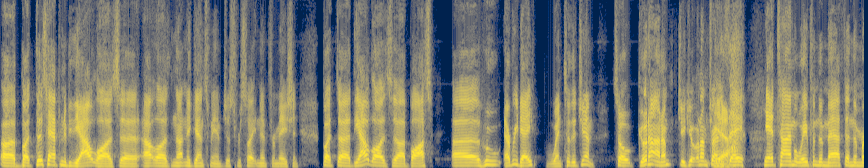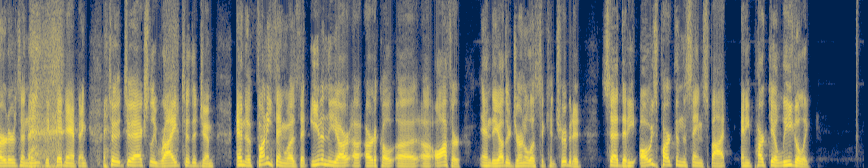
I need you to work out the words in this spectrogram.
Uh, but this happened to be the Outlaws. Outlaws, nothing against me. I'm just reciting information. But the Outlaws boss, who every day went to the gym. So good on him. Do you get what I'm trying yeah. to say? He had time away from the meth and the murders and the, the kidnapping to, to actually ride to the gym. And the funny thing was that even the uh, article uh, uh, author and the other journalists that contributed said that he always parked in the same spot and he parked illegally.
